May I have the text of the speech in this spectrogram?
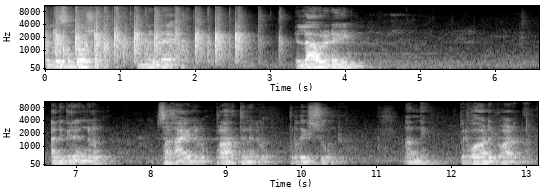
വലിയ സന്തോഷം നിങ്ങളുടെ എല്ലാവരുടെയും അനുഗ്രഹങ്ങളും സഹായങ്ങളും പ്രാർത്ഥനകളും പ്രതീക്ഷിച്ചുകൊണ്ട് നന്ദി. ഒരുപാട് ഒരുപാട് നന്ദി.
